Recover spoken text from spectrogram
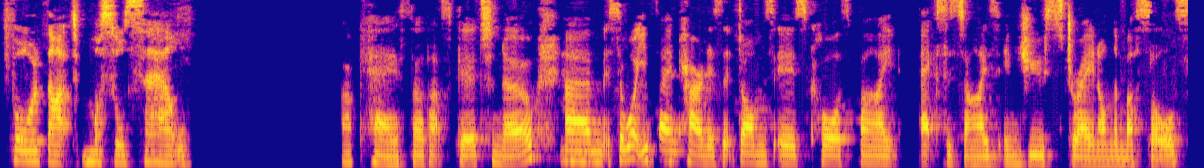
for that muscle cell. Okay, so that's good to know. Mm. Um, so what you're saying, Karen, is that DOMS is caused by exercise induced strain on the muscles,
